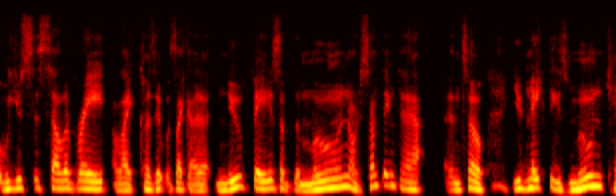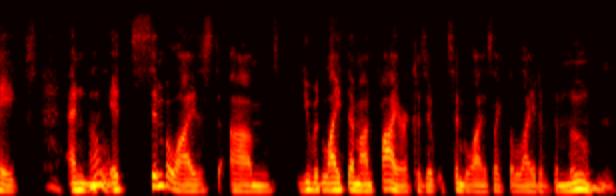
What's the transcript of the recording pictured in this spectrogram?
we used to celebrate like because it was like a new phase of the moon or something to ha- and so you'd make these moon cakes and Oh. it symbolized um you would light them on fire because it would symbolize like the light of the moon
